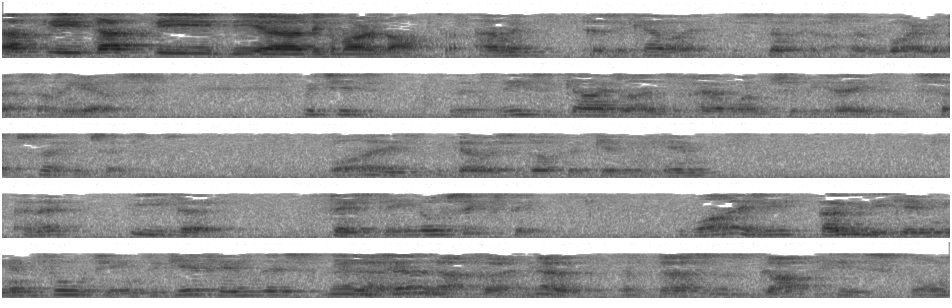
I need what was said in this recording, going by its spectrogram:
That's the that's the the uh, the Gemara's answer. I mean, as a Calite stuff, I'm worried about something else, which is that these are guidelines of how one should behave in such circumstances. Why is the Goa Tzedakah giving him an, either 15 or 16? Why is he only giving him 14 to give him this No, no, return? not got, no. The person's got his 14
